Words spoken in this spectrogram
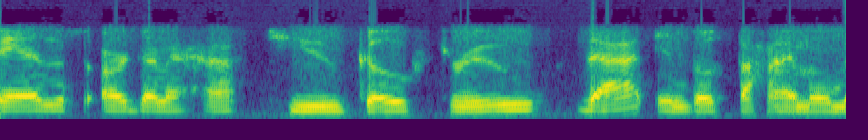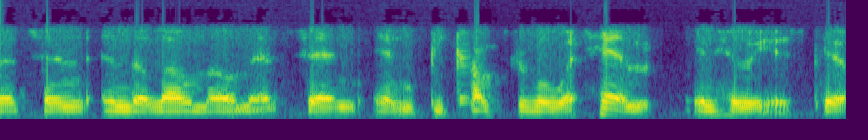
fans are going to have to go through that in both the high moments and, and the low moments and, and be comfortable with him and who he is, too.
